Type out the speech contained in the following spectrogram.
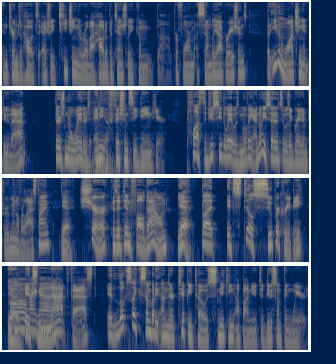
in terms of how it's actually teaching the robot how to potentially com, uh, perform assembly operations, but even watching it do that, there's no way there's any efficiency gained here. Plus, did you see the way it was moving? I know you said it was a great improvement over last time. Yeah. Sure, because it didn't fall down, Yeah. but it's still super creepy. Yeah. Oh my it's God. not fast. It looks like somebody on their tippy toes sneaking up on you to do something weird.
